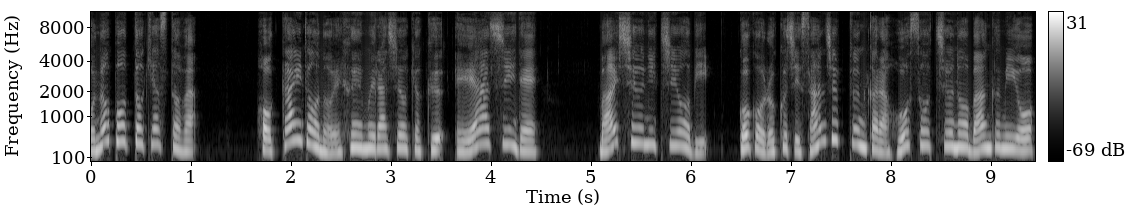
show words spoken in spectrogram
このポッドキャストは北海道の FM ラジオ局 ARC で毎週日曜日午後6時30分から放送中の番組を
